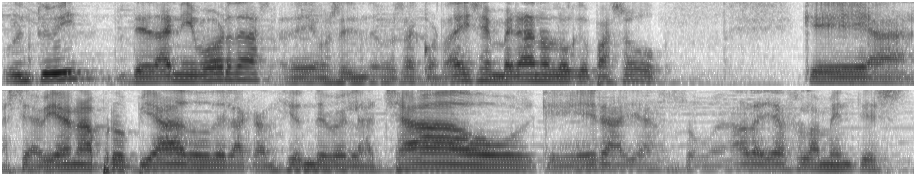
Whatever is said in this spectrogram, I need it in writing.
Un tuit de Dani Bordas. Eh, ¿os, os acordáis en verano lo que pasó? Que ah, se habían apropiado de la canción de Bella Chao, que era ya, ahora ya solamente es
